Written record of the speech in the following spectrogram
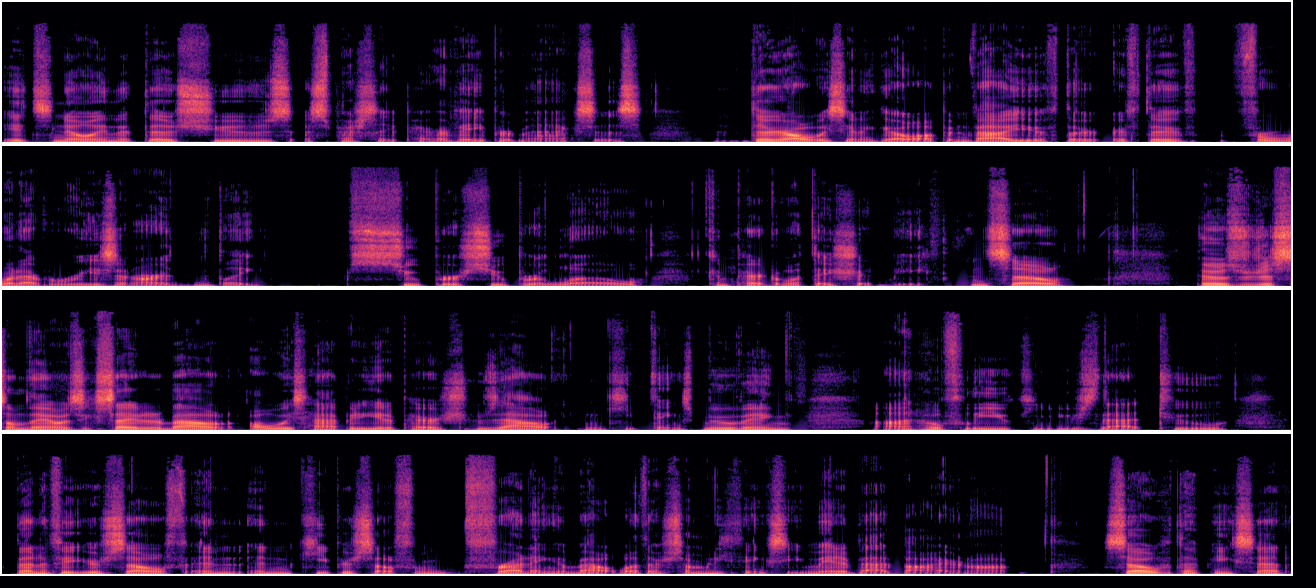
it's knowing that those shoes, especially a pair of Vapor Maxes, they're always going to go up in value if they're if they for whatever reason are like super super low compared to what they should be. And so those are just something I was excited about. Always happy to get a pair of shoes out and keep things moving. Uh, and hopefully you can use that to benefit yourself and, and keep yourself from fretting about whether somebody thinks you made a bad buy or not. So, with that being said,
